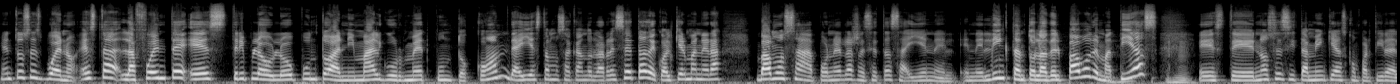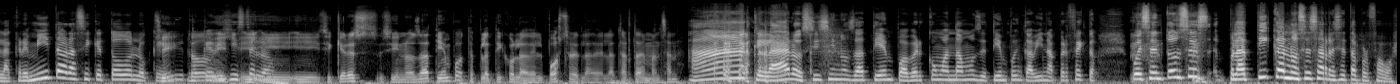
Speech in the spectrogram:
Entonces, bueno, esta, la fuente es www.animalgourmet.com. De ahí estamos sacando la receta. De cualquier manera, vamos a poner las recetas ahí en el, en el link, tanto la del pavo de Matías. Este, no sé si también quieras compartir la de la cremita. Ahora sí que todo lo que, Sí, lo todo. que dijiste y, lo. y- y si quieres, si nos da tiempo, te platico la del postre, la de la tarta de manzana. Ah, claro, sí, sí nos da tiempo. A ver cómo andamos de tiempo en cabina. Perfecto. Pues entonces, platícanos esa receta, por favor.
